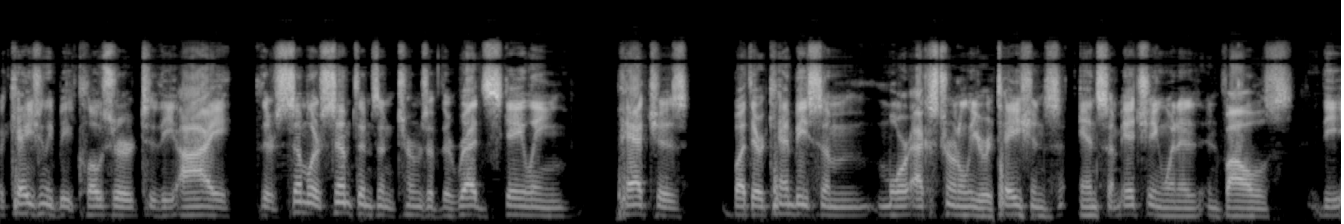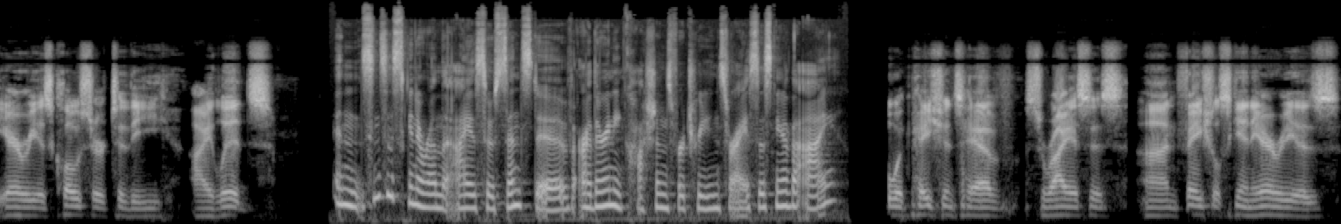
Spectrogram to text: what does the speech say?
occasionally be closer to the eye. There's similar symptoms in terms of the red scaling patches but there can be some more external irritations and some itching when it involves the areas closer to the eyelids. And since the skin around the eye is so sensitive, are there any cautions for treating psoriasis near the eye? When patients have psoriasis on facial skin areas,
